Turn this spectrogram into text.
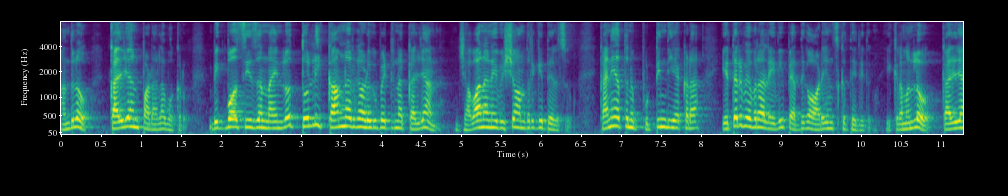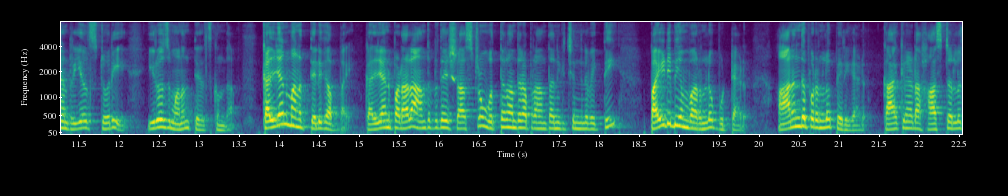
అందులో కళ్యాణ్ పడాల ఒకరు. బిగ్ బాస్ సీజన్ నైన్లో తొలి కామ్నర్గా అడుగుపెట్టిన కళ్యాణ్ జవాన్ అనే విషయం అందరికీ తెలుసు. కానీ అతను పుట్టింది ఎక్కడ? ఇతర వివరాలు ఏవి పెద్దగా ఆడియన్స్కి తెలియదు ఈ క్రమంలో కళ్యాణ్ రియల్ స్టోరీ ఈరోజు మనం తెలుసుకుందాం. కళ్యాణ్ మన తెలుగు అబ్బాయి. కళ్యాణ్ పడాల ఆంధ్రప్రదేశ్ రాష్ట్రం ఉత్తరాంధ్ర ప్రాంతానికి చెందిన వ్యక్తి. పైడి భీమవరంలో పుట్టాడు. ఆనందపురంలో పెరిగాడు. కాకినాడ హాస్టల్లో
